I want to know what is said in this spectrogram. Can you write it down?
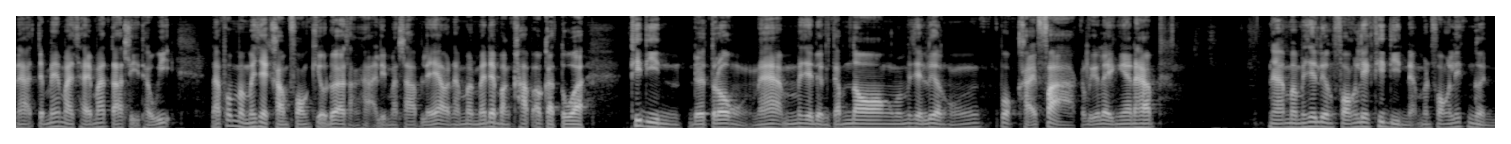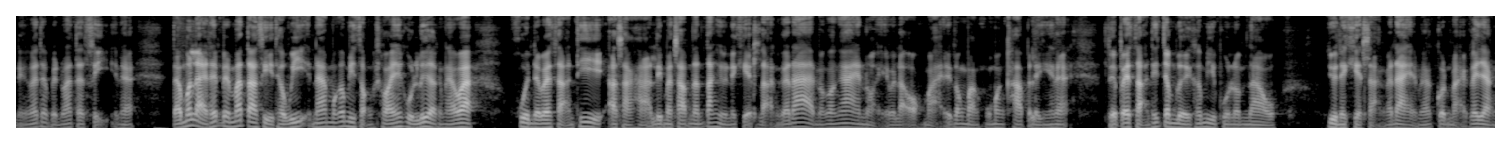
นะจะไม่มาใช้มาตราสีทวินะเพราะมันไม่ใช่คำฟ้องเกี่ยวด้วยอสังหาริมทรัพย์แล้วนะมันไม่ได้บังคับเอากับตัวที่ดินโดยตรงนะฮะมันไม่ใช่เรื่องจำนองมันไม่ใช่เรื่องของพวกขายฝากหรืออะไรเงี้ยนะครับนะมันไม่ใช่เรื่องฟ้องเรียกที่ดินอะมันฟ้องเรียกเงินเนี่ยก็จะเป็นมาตราสีนะแต่เมื่อไหร่ถ้าเป็นมาตราสีทวินะมันก็มี 2 ช้อยให้คุณเลือกนะว่า คุณจะไปศาลที่อสังหาริมทรัพย์นั้นตั้งอยู่ในเขตศาลก็ได้ มันก็ง่ายหน่อยเวลาออกหมายต้องบังคงบังคับอะไรเงี้ยนะหรือไปศาลที่จำเลยเขามีภูมิลำเนาอยู่ในเขตศาลก็ได้เห็นไหมกฎหมายก็ยัง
